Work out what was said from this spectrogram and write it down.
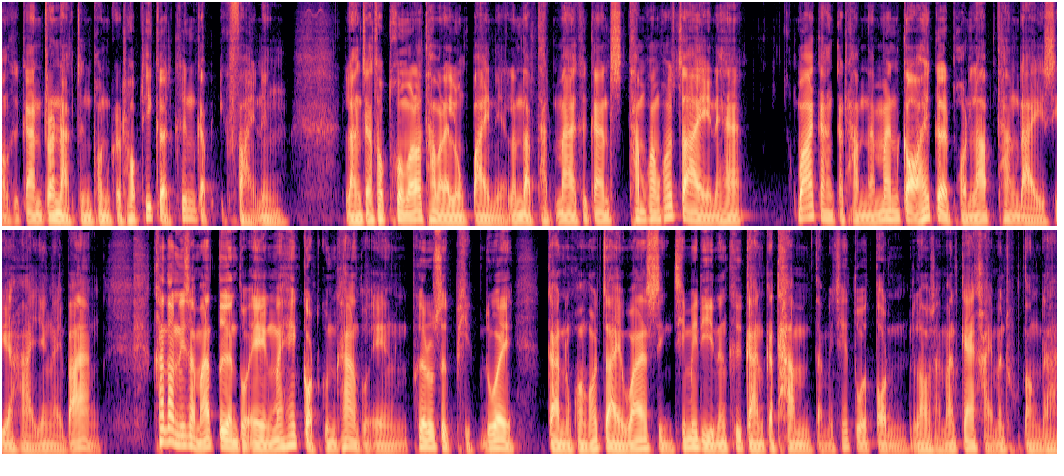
2 คือการตระหนักถึงผลกระทบที่เกิดขึ้นกับอีกฝ่ายหนึ่ง หลังจากทบทวนว่าเราทำอะไรลงไปเนี่ยลำดับถัดมาคือการทำความเข้าใจนะฮะว่าการกระทำนั้นมันก่อให้เกิดผลลัพธ์ทางใดเสียหายยังไงบ้าง ขั้นตอนนี้สามารถเตือนตัวเองไม่ให้กดคุณค่าของตัวเอง เพื่อรู้สึกผิดด้วยการทำความเข้าใจว่าสิ่งที่ไม่ดีนั้นคือการกระทำแต่ไม่ใช่ตัวตน เราสามารถแก้ไขมันถูกต้องได้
